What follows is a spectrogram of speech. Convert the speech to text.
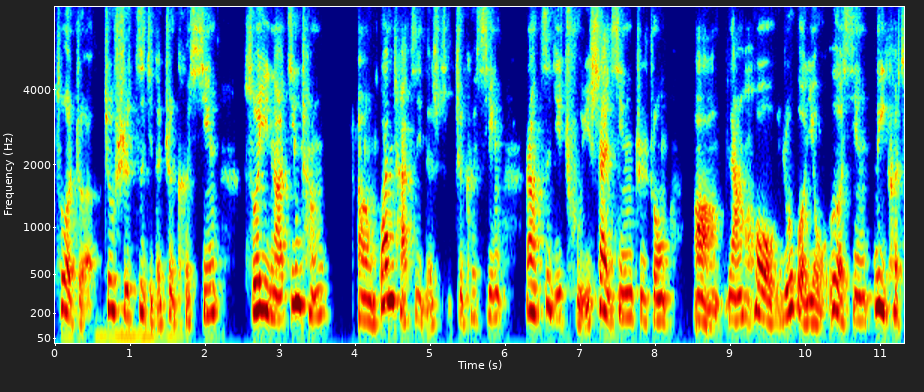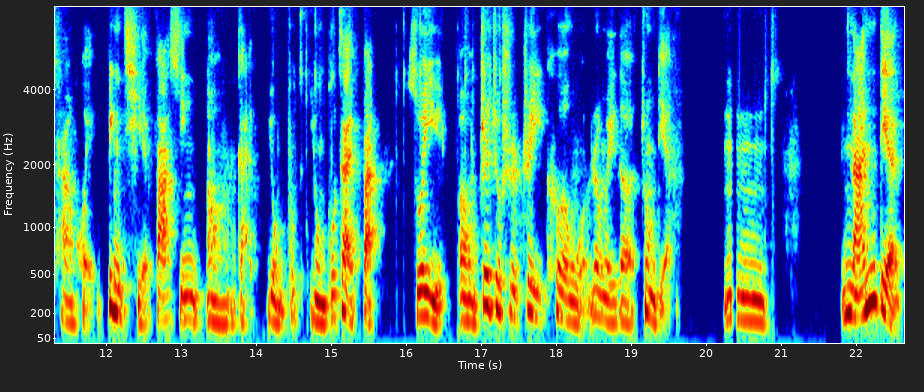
作者就是自己的这颗心，所以呢，经常嗯观察自己的这颗心，让自己处于善心之中。啊，然后如果有恶心，立刻忏悔，并且发心，嗯，改，永不永不再犯。所以，嗯，这就是这一刻我认为的重点。嗯，难点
